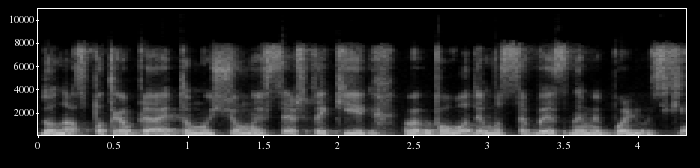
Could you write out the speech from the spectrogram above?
до нас потрапляють, тому що ми все ж таки е, поводимо себе з ними по-людськи.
